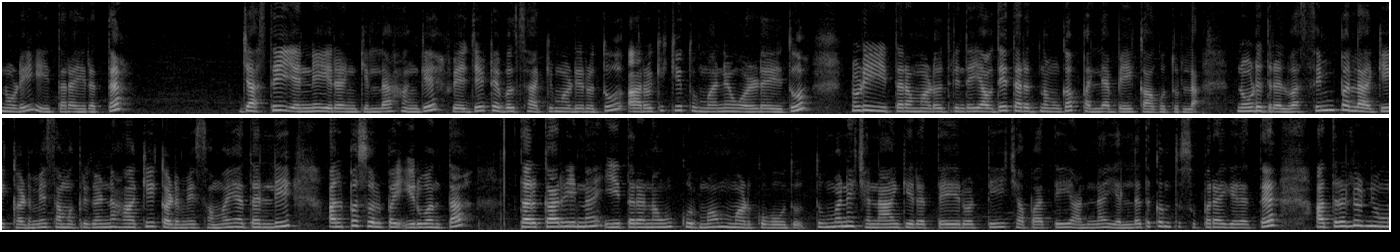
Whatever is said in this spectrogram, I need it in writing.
ನೋಡಿ ಈ ಥರ ಇರುತ್ತೆ. ಜಾಸ್ತಿ ಎಣ್ಣೆ ಇರೋಂಗಿಲ್ಲ, ಹಾಗೆ ವೆಜಿಟೇಬಲ್ಸ್ ಹಾಕಿ ಮಾಡಿರೋದು. ಆರೋಗ್ಯಕ್ಕೆ ತುಂಬಾ ಒಳ್ಳೆಯದು. ನೋಡಿ, ಈ ಥರ ಮಾಡೋದ್ರಿಂದ ಯಾವುದೇ ಥರದ್ದು ನಮ್ಗೆ ಪಲ್ಯ ಬೇಕಾಗೋದಿಲ್ಲ. ನೋಡಿದ್ರಲ್ವ ಸಿಂಪಲ್ಲಾಗಿ ಕಡಿಮೆ ಸಾಮಗ್ರಿಗಳನ್ನ ಹಾಕಿ ಕಡಿಮೆ ಸಮಯದಲ್ಲಿ ಅಲ್ಪ ಸ್ವಲ್ಪ ಇರುವಂಥ ತರಕಾರಿನ ಈ ಥರ ನಾವು ಕುರ್ಮ ಮಾಡ್ಕೋಬೋದು. ತುಂಬಾ ಚೆನ್ನಾಗಿರುತ್ತೆ, ರೊಟ್ಟಿ, ಚಪಾತಿ, ಅನ್ನ ಎಲ್ಲದಕ್ಕಂತೂ ಸೂಪರಾಗಿರುತ್ತೆ. ಅದರಲ್ಲೂ ನೀವು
